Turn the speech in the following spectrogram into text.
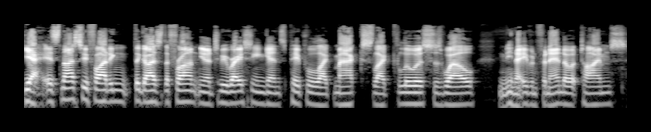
yeah, it's nice to be fighting the guys at the front. You know, to be racing against people like Max, like Lewis as well. You know, even Fernando at times.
